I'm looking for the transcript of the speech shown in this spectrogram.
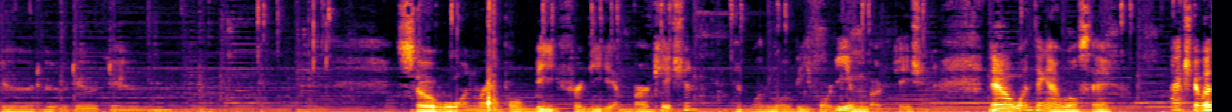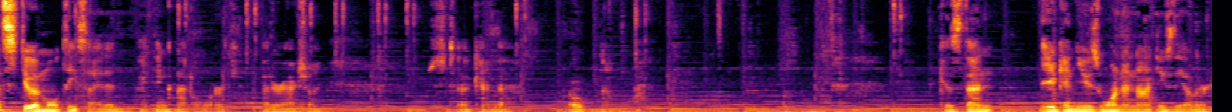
Do, do, do, do. So one ramp will be for the embarkation, and one will be for embarkation. Now, one thing I will say, actually, let's do it multi-sided. I think that'll work better, actually. Just to kind of, oh no, because then you can use one and not use the other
